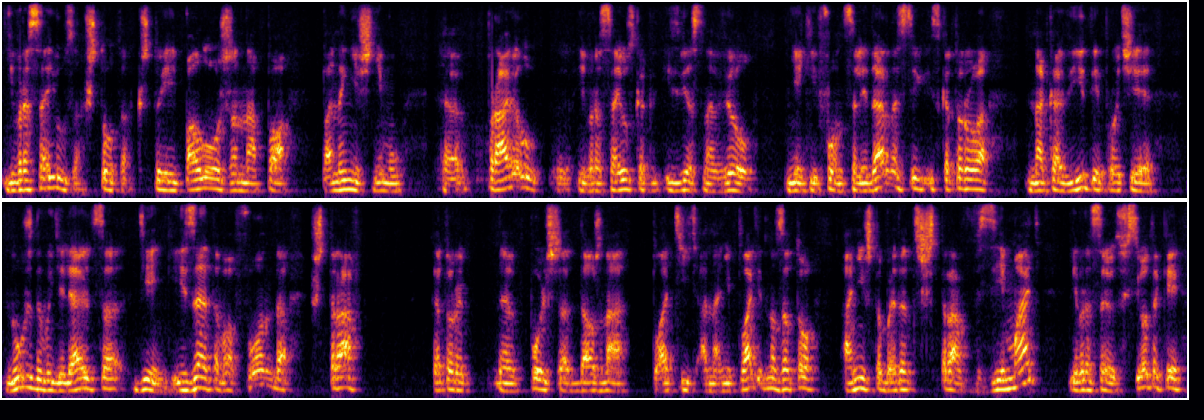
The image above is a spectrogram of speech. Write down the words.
Евросоюза что-то, что ей положено по по нынешнему э, правилу э, Евросоюз, как известно, ввел некий фонд солидарности, из которого на ковид и прочие нужды выделяются деньги. Из этого фонда штраф, который э, Польша должна платить, она не платит, но зато они, чтобы этот штраф взимать, Евросоюз все-таки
